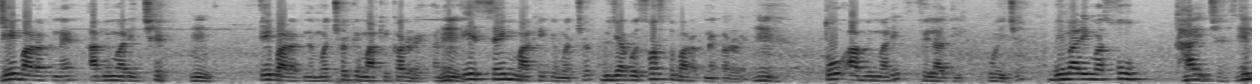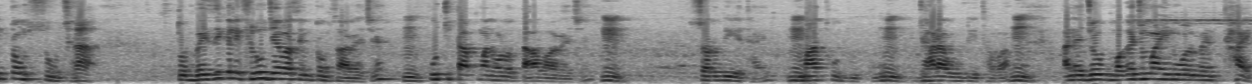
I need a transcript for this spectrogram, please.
જે બાળકને આ બીમારી છે એ બાળકને મચ્છર કે માખી કરડે અને એ સેમ માખી કે મચ્છર બીજા કોઈ સ્વસ્થ બાળકને કરડે તો આ બીમારી ફેલાતી હોય છે. બીમારીમાં શું થાય છે? સિમ્ટોમ્સ શું છે? તો બેઝિકલી ફ્લૂ જેવા સિમ્ટોમ્સ આવે છે. ઉચ્ચ તાપમાન વાળો તાવ આવે છે. શરદી થાય માથું દુખવું ઝાડા ઉલટી થવા. અને જો મગજમાં ઇન્વોલ્વમેન્ટ થાય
